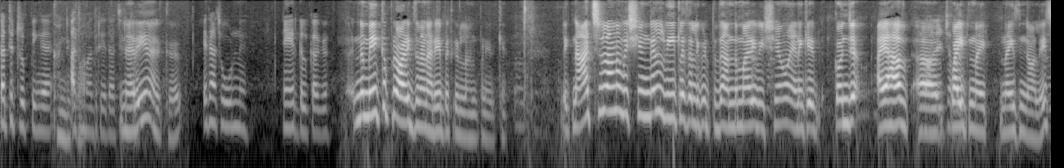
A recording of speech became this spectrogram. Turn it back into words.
கத்துட்டு இருப்பீங்க அது மாதிரி ஏதாச்சும் நிறைய இருக்குது ஏதாச்சும் ஒன்று நேயர்களுக்காக? இந்த மேக்கப் ப்ராடக்ட்ஸ் எல்லாம் நிறைய பேருக்கு லேர்ன் பண்ணியிருக்கேன். லைக் நேச்சுரலான விஷயங்கள் வீட்டில் சொல்லி கொடுத்தது அந்த மாதிரி விஷயம் எனக்கு கொஞ்சம் I have quite night nice knowledge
